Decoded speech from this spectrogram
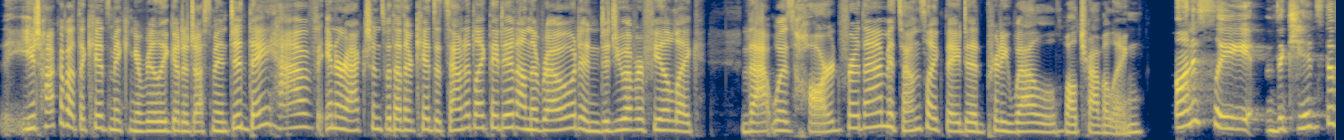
You talk about the kids making a really good adjustment. Did they have interactions with other kids? It sounded like they did on the road. And did you ever feel like that was hard for them? It sounds like they did pretty well while traveling. Honestly, the kids the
